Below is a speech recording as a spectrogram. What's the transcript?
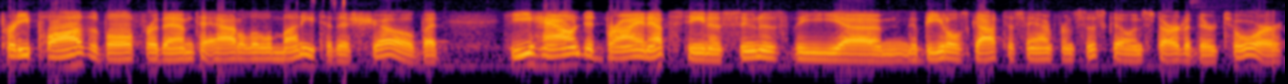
pretty plausible for them to add a little money to this show. But he hounded Brian Epstein as soon as the um, the Beatles got to San Francisco and started their tour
